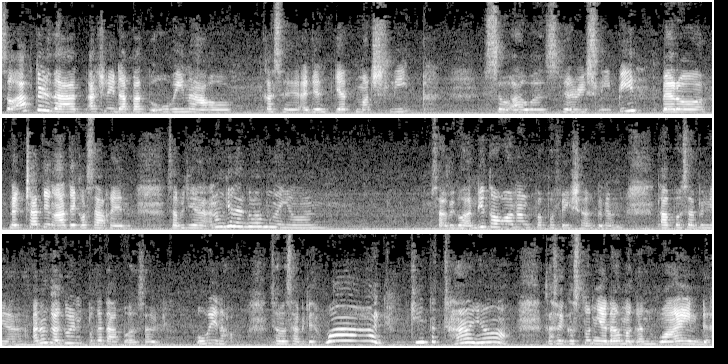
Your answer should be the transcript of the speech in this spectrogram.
So, after that, actually, dapat uuwi na ako kasi I didn't get much sleep. So, I was very sleepy. Pero, nag-chat yung ate ko sa akin. Sabi niya, anong ginagawa mo ngayon? Sabi ko, andito ako nagpapa-facial. Ganun. Tapos, sabi niya, anong gagawin pagkatapos? Sabi, uwi na ako. Sabi, sabi niya, wag! Kita tayo! Kasi gusto niya daw mag-unwind.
